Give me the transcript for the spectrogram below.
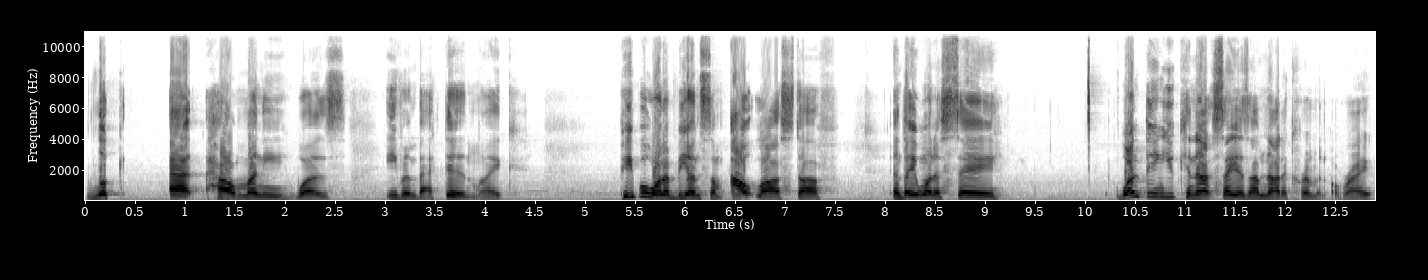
look at how money was even back then. Like, people want to be on some outlaw stuff and they want to say, one thing you cannot say is, I'm not a criminal, right?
